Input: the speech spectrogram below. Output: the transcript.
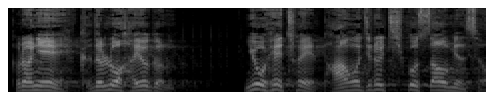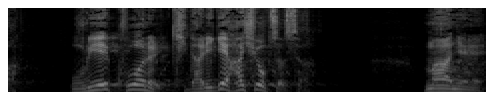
그러니 그들로 하여금 요해초에 방어진을 치고 싸우면서 우리의 구원을 기다리게 하시옵소서. 만일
